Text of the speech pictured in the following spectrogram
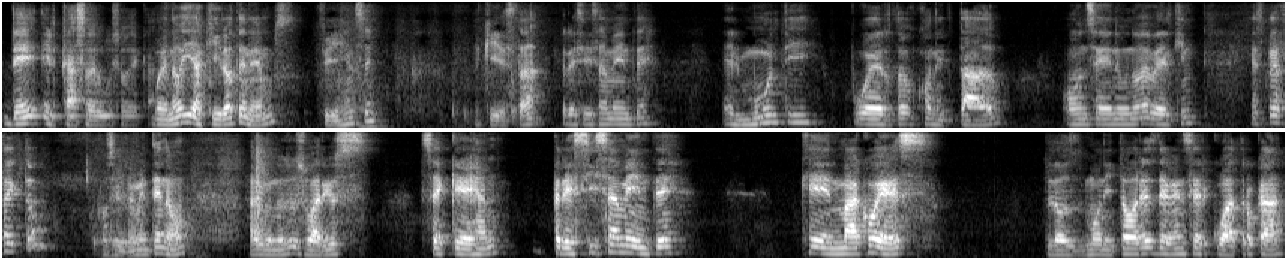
del el caso de uso de casa. Bueno, y aquí lo tenemos, fíjense. Aquí está precisamente el multipuerto conectado 11 en 1 de Belkin. ¿Es perfecto? Posiblemente no. Algunos usuarios se quejan precisamente que en macOS los monitores deben ser 4K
